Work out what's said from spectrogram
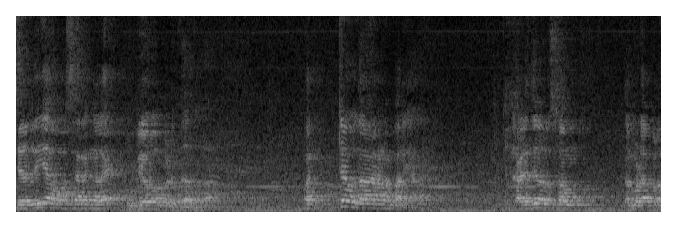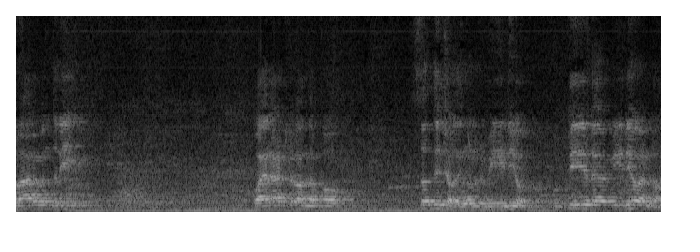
ചെറിയ അവസരങ്ങളെ ഉപയോഗപ്പെടുത്തുക എന്നതാണ് ഒറ്റ ഉദാഹരണം പറയാം. കഴിഞ്ഞ ദിവസം നമ്മുടെ പ്രധാനമന്ത്രി വയനാട്ടിൽ വന്നപ്പോൾ ശ്രദ്ധിച്ചോ? നിങ്ങളൊരു വീഡിയോ കുട്ടിയുടെ വീഡിയോ കണ്ടോ?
